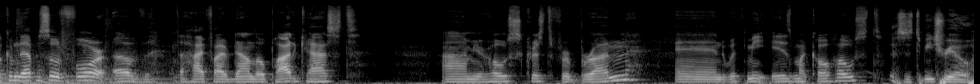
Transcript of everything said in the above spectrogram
welcome to episode four of the High Five Download podcast. I'm your host, Christopher Brunn, and with me is my co host, This is Demetrio.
